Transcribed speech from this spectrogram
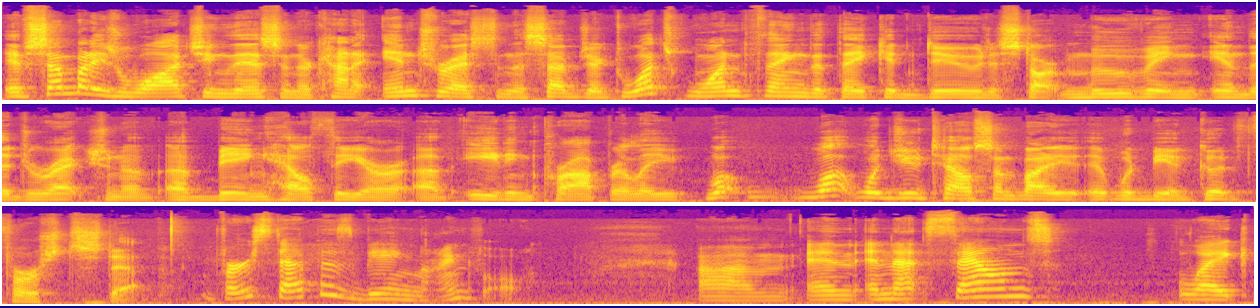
if somebody's watching this and they're kind of interested in the subject what's one thing that they could do to start moving in the direction of, of being healthier of eating properly what what would you tell somebody it would be a good first step first step is being mindful um, and and that sounds like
